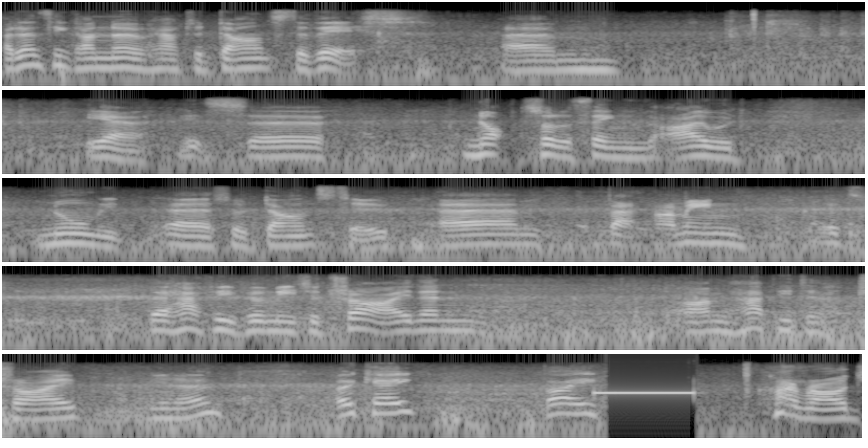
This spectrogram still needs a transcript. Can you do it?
I don't think I know how to dance to this. Um, yeah, it's uh, not sort of thing that I would normally uh, sort of dance to. Um, but I mean, it's they're happy for me to try, then I'm happy to try. You know. Okay. Bye. Hi, Rog.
